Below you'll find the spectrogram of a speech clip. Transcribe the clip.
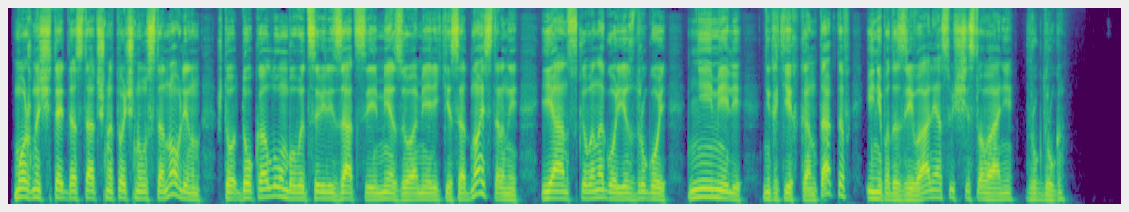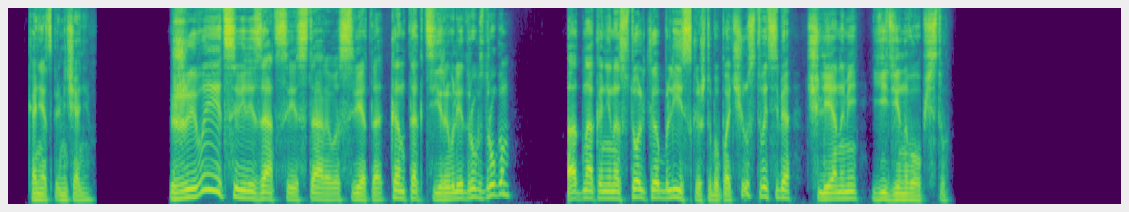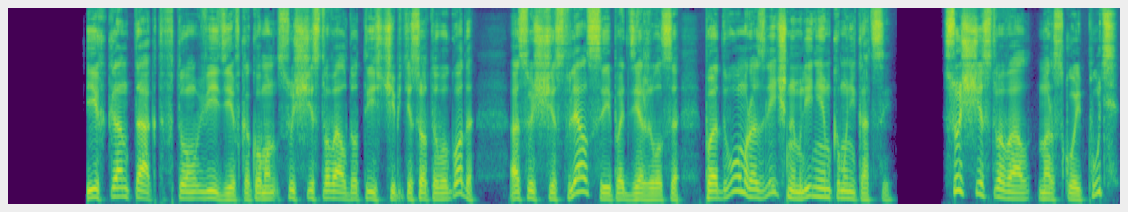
Можно считать достаточно точно установленным, что до Колумбовой цивилизации Мезоамерики с одной стороны и Андского Нагорья с другой не имели никаких контактов и не подозревали о существовании друг друга. Конец примечания. Живые цивилизации Старого Света контактировали друг с другом, однако не настолько близко, чтобы почувствовать себя членами единого общества. Их контакт в том виде, в каком он существовал до 1500 года, осуществлялся и поддерживался по двум различным линиям коммуникации. Существовал морской путь,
